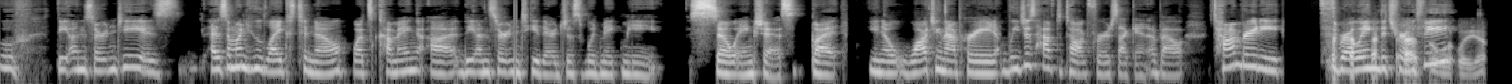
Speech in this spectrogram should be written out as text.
Ooh, the uncertainty is, as someone who likes to know what's coming, uh, the uncertainty there just would make me so anxious. But, you know, watching that parade, we just have to talk for a second about Tom Brady throwing the trophy. Absolutely, yep.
